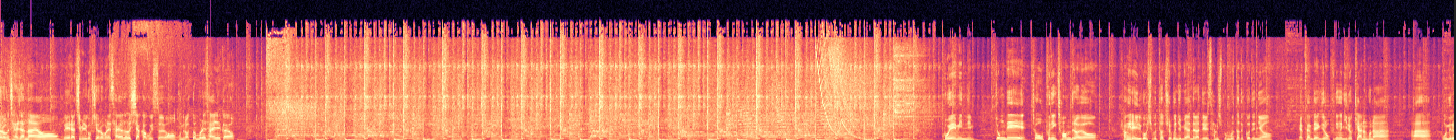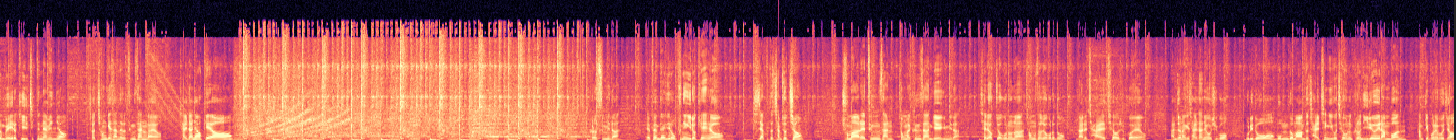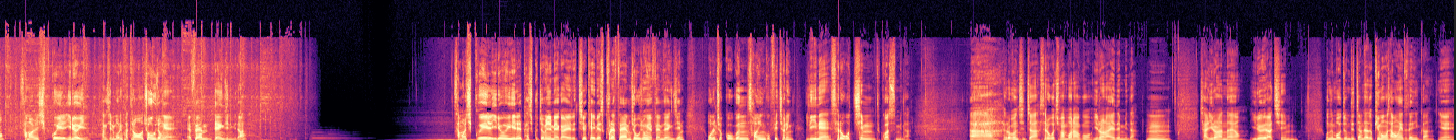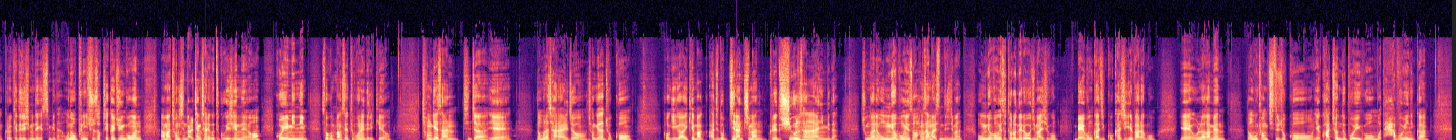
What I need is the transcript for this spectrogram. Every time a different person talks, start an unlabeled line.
여러분 잘 잤나요? 매일 아침 7시 여러분의 사연으로 시작하고 있어요. 오늘 어떤 분의 사연일까요? 고혜민님, 쫑디, 저 오프닝 처음 들어요. 평일에 7시부터 출근 준비하느라 늘 30분부터 듣거든요. FM대행진 오프닝은 이렇게 하는구나. 아, 오늘은 왜 이렇게 일찍 듣냐면요. 저 청계산으로 등산 가요. 잘 다녀올게요. 그렇습니다. FM대행진 오프닝 이렇게 해요. 시작부터 참 좋죠? 주말에 등산 정말 근사한 계획입니다. 체력적으로나 정서적으로도 나를 잘 채워줄 거예요. 안전하게 잘 다녀오시고 우리도 몸도 마음도 잘 챙기고 채우는 그런 일요일 한번 함께 보내보죠. 3월 19일 일요일 당신의 morning 파트너 조우종의 FM 대행진입니다. 3월 19일 일요일 89.1MHz KBS 쿨 FM 조우종의 FM 대행진 오늘 첫 곡은 서인국 피처링 린의 새로 고침 듣고 왔습니다. 아, 여러분 진짜 새로 고침 한번 하고 일어나야 됩니다. 음. 잘 일어났나요? 일요일 아침. 오늘 뭐 좀 늦잠 자도 비몽사몽 해도 되니까 예 그렇게 들으시면 되겠습니다. 오늘 오프닝 출석 체크의 주인공은 아마 정신 말짱 차리고 듣고 계시겠네요. 고혜미님 소금빵 세트 보내드릴게요. 청계산 진짜 예 너무나 잘 알죠. 청계산 좋고 거기가 이렇게 막 아주 높진 않지만 그래도 쉬운 산은 아닙니다. 중간에 옥녀봉에서 항상 말씀드리지만 옥녀봉에서 도로 내려오지 마시고 매봉까지 꼭 가시길 바라고 예 올라가면 너무 경치도 좋고 예 과천도 보이고 뭐 다 보이니까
